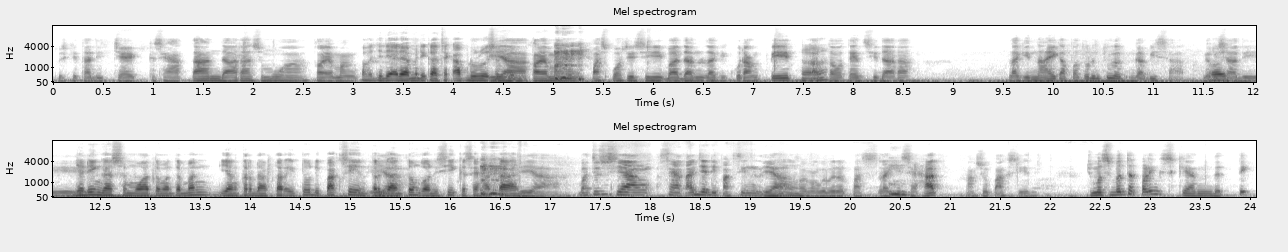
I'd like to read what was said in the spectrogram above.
terus kita dicek kesehatan darah semua kalau emang Oh, jadi ada medical check up dulu iya sebelum. kalau emang pas posisi badan lagi kurang fit Hah? atau tensi darah lagi naik apa turun itu nggak bisa nggak Oh, bisa di Jadi nggak semua teman-teman yang terdaftar itu divaksin, Iya. tergantung kondisi kesehatan. iya Berarti khusus yang sehat aja divaksin. gitu. iya Hmm. kalau emang benar pas lagi sehat langsung vaksin cuma sebentar paling sekian detik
